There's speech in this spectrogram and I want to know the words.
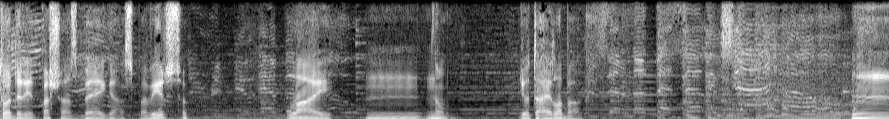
To dariet pašā beigās, pa virsmu, lai, mm, nu, jo tā ir labāk. Mm.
